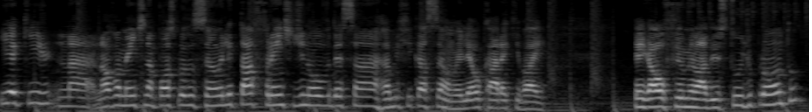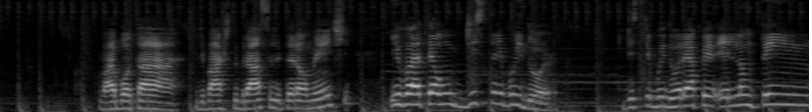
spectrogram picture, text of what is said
e aqui na, novamente na pós-produção ele está à frente de novo dessa ramificação. Ele é o cara que vai pegar o filme lá do estúdio pronto vai botar debaixo do braço, literalmente, e vai até um distribuidor. Distribuidor é a, ele não tem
